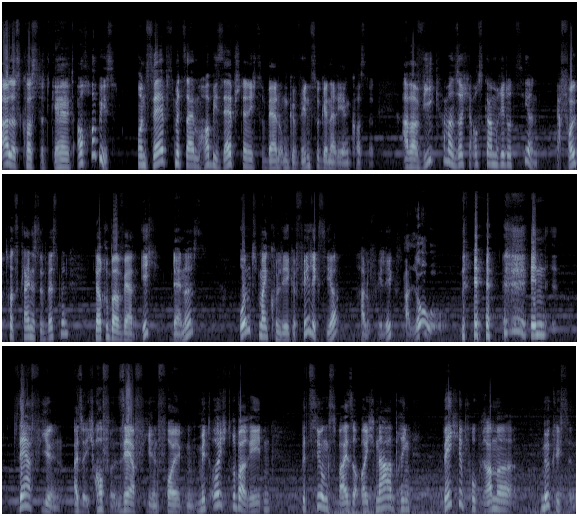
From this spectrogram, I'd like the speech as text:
Alles kostet Geld, auch Hobbys. Und selbst mit seinem Hobby selbstständig zu werden, um Gewinn zu generieren, kostet. Aber wie kann man solche Ausgaben reduzieren? Erfolg trotz kleines Investment? Darüber werden ich, Dennis und mein Kollege Felix hier, hallo Felix, Hallo. in sehr vielen, also ich hoffe, sehr vielen Folgen mit euch drüber reden, beziehungsweise euch nahebringen, welche Programme möglich sind.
